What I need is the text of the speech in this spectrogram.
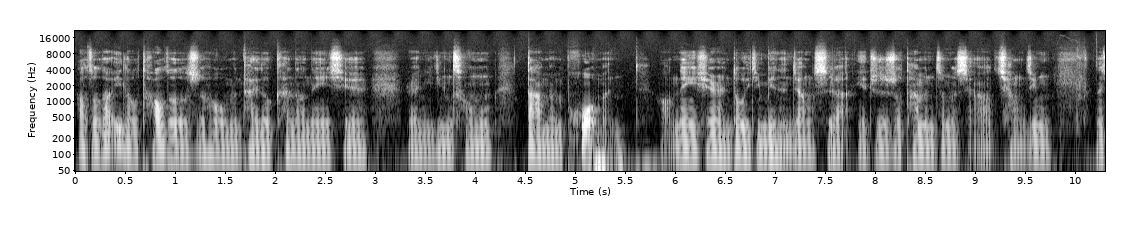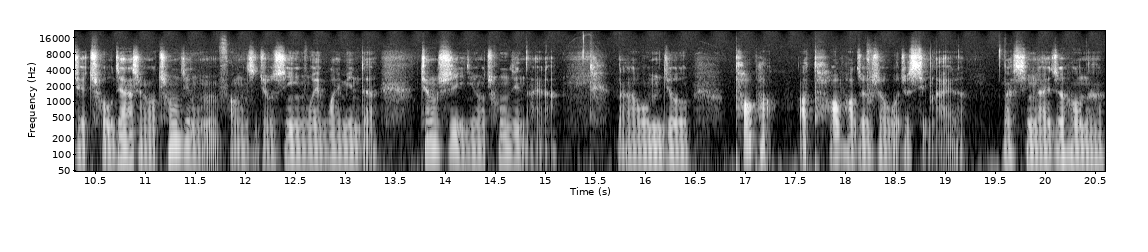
啊，走到一楼逃走的时候，我们抬头看到那一些人已经从大门破门，哦，那一些人都已经变成僵尸了。也就是说，他们这么想要抢进那些仇家，想要冲进我们房子，就是因为外面的僵尸已经要冲进来了。那我们就逃跑，啊，逃跑。这个时候我就醒来了。那醒来之后呢，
